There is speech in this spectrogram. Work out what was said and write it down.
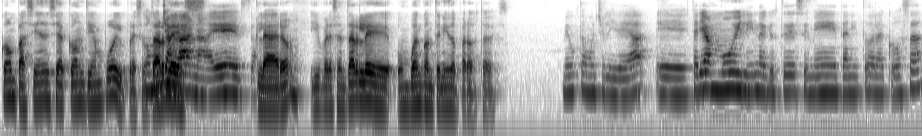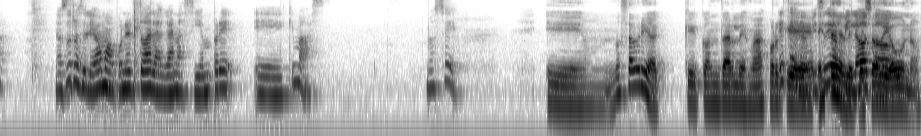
con paciencia, con tiempo y con mucha presentarles, gana, claro, y presentarle un buen contenido para ustedes. Me gusta mucho la idea. Eh, estaría muy lindo que ustedes se metan y toda la cosa. Nosotros les vamos a poner todas las ganas siempre. Eh, ¿qué más? No sé. Eh, no sabría qué contarles más porque Este es el este episodio es el piloto. episodio 1,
